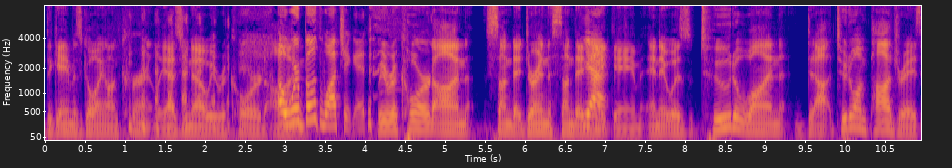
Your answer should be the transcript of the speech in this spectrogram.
the game is going on currently. As you know, we record on. Oh, we're both watching it. we record on Sunday during the Sunday yeah. night game, and it was two to one, two to one Padres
